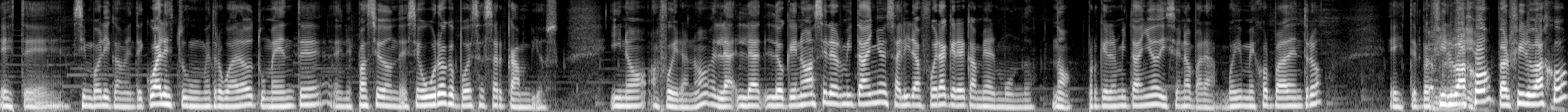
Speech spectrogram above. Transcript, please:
Este, simbólicamente. ¿Cuál es tu metro cuadrado, tu mente, el espacio donde seguro que puedes hacer cambios y no afuera, ¿no? La- la- lo que no hace el ermitaño es salir afuera a querer cambiar el mundo. No, porque el ermitaño dice, no, para, voy mejor para adentro. Este, perfil bajo, perfil bajo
